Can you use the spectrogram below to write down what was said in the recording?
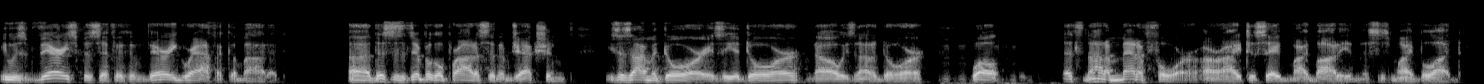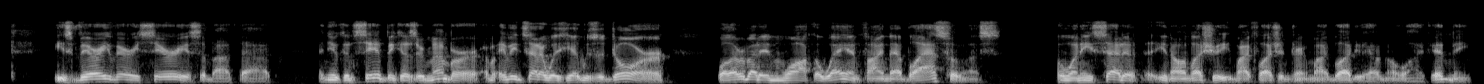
He was very specific and very graphic about it. Uh, this is a typical Protestant objection. He says, I'm a door. Is he a door? No, he's not a door. well, that's not a metaphor, all right, to say my body and this is my blood. He's very, very serious about that. And you can see it because remember, if he said it was it was a door, well, everybody didn't walk away and find that blasphemous. But when he said it, you know, unless you eat my flesh and drink my blood, you have no life in me.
